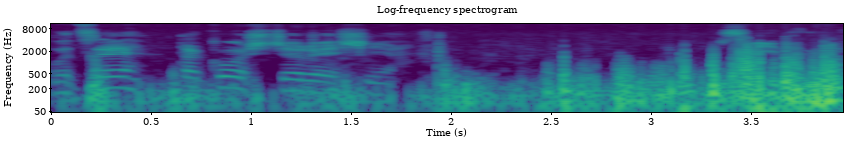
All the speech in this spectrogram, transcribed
Оце також черешня. Світка.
